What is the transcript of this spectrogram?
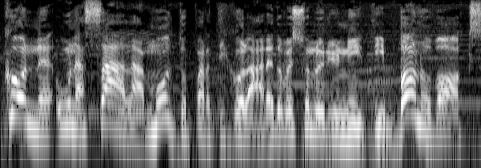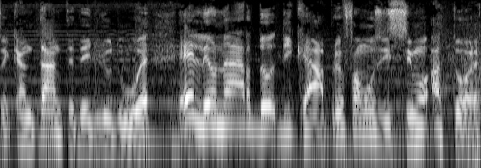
con una sala molto particolare dove sono riuniti Bono Vox, cantante degli U2, e Leonardo DiCaprio, famosissimo attore.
